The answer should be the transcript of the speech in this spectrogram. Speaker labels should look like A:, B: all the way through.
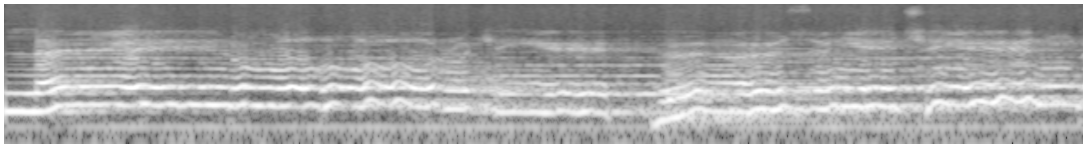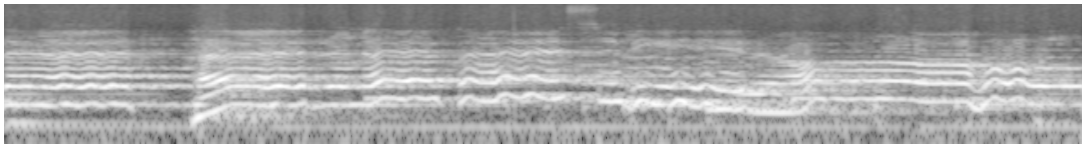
A: Leyl olur ki hüzün içinde her nefes bir ah olur.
